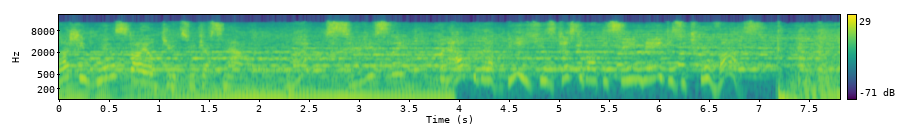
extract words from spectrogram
flashy wind-style jutsu just now. What? Seriously? But how could that be? He's just about the same age as the two of us.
